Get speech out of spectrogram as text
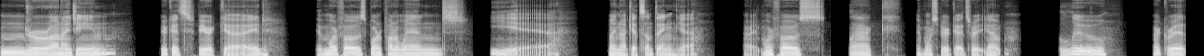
Mm, draw 19. Spirit Guide, Spirit Guide. We have Morphos, Borne Upon a Wind. Yeah. Might not get something, yeah. Alright, Morphos, Black. Have more Spirit Guides, right? Yep. Blue, Dark Red,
